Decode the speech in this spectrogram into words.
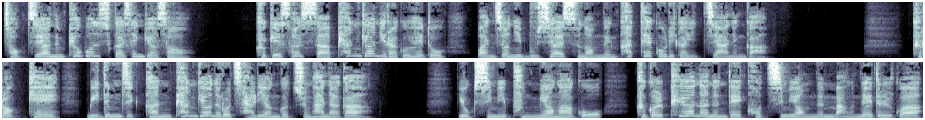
적지 않은 표본수가 생겨서 그게 설사 편견이라고 해도 완전히 무시할 순 없는 카테고리가 있지 않은가. 그렇게 믿음직한 편견으로 자리한 것 중 하나가 욕심이 분명하고 그걸 표현하는데 거침이 없는 막내들과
